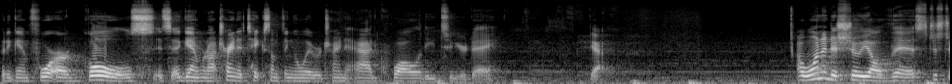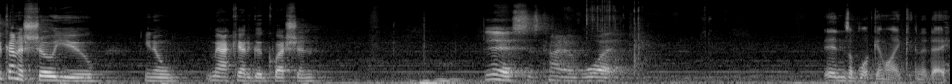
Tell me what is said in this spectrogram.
But again, for our goals, it's again, we're not trying to take something away, we're trying to add quality to your day. Yeah. I wanted to show y'all this just to kind of show you, you know, Mac had a good question. This is kind of what it ends up looking like in a day.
